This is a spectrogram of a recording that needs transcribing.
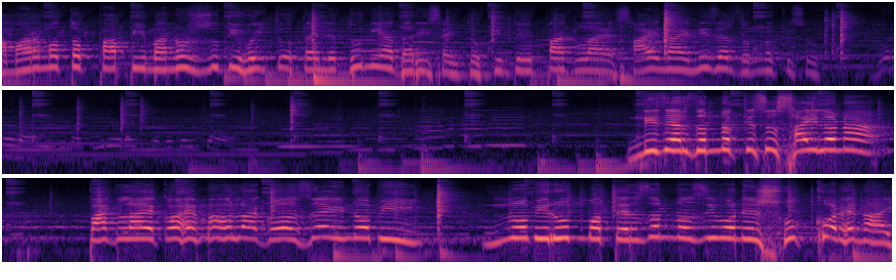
আমার মতো পাপি মানুষ যদি হইতো, তাইলে দুনিয়াদারি চাইতো, কিন্তু এই পাগলায় চাই নাই নিজের জন্য কিছু। নিজের জন্য কিছু চাইল না। পাগলায় কহে, মাওলা গো, যেই নবী নবীর উম্মতের জন্য জীবনে সুখ করে নাই।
